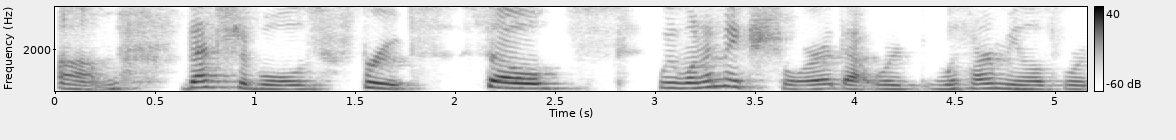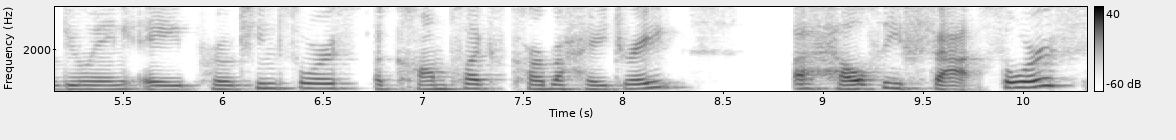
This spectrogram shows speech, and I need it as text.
Um, vegetables, fruits. So we want to make sure that we're with our meals, we're doing a protein source, a complex carbohydrate, a healthy fat source,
